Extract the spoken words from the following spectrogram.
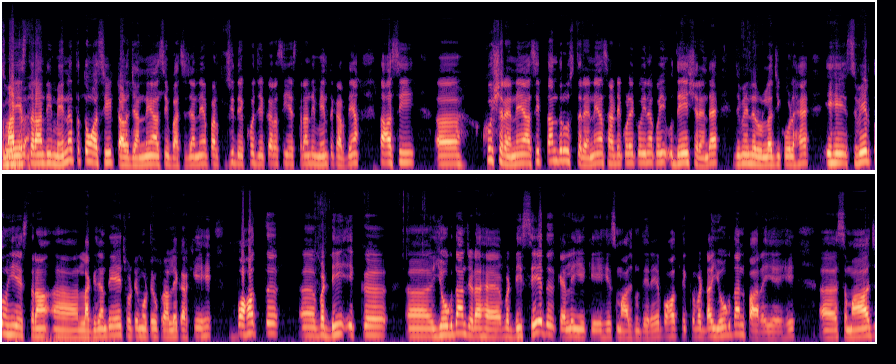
ਸੋ ਟਮਾਟਰ- ਇਸ ਤਰ੍ਹਾਂ ਦੀ ਮਿਹਨਤ ਤੋਂ ਅਸੀਂ ਟਲ ਜਾਂਦੇ ਹਾਂ ਅਸੀਂ ਬਚ ਜਾਂਦੇ ਹਾਂ ਪਰ ਤੁਸੀਂ ਦੇਖੋ ਜੇਕਰ ਅਸੀਂ ਇਸ ਤਰ੍ਹਾਂ ਦੀ ਮਿਹਨਤ ਕਰਦੇ ਹਾਂ ਤਾਂ ਅਸੀਂ ਖੁਸ਼ ਰਹਿੰਦੇ ਹਾਂ, ਅਸੀਂ ਤੰਦਰੁਸਤ ਰਹਿੰਦੇ ਹਾਂ, ਸਾਡੇ ਕੋਲੇ ਕੋਈ ਨਾ ਕੋਈ ਉਦੇਸ਼ ਰਹਿੰਦਾ ਜਿਵੇਂ ਨਰੂਲਾ ਜੀ ਕੋਲ ਹੈ, ਇਹ ਸਵੇਰ ਤੋਂ ਹੀ ਇਸ ਤਰ੍ਹਾਂ ਲੱਗ ਜਾਂਦੇ ਇਹ ਛੋਟੇ-ਮੋਟੇ ਉਪਰਾਲੇ ਕਰਕੇ ਇਹ ਬਹੁਤ ਵੱਡੀ ਇੱਕ ਯੋਗਦਾਨ ਜਿਹੜਾ ਹੈ, ਵੱਡੀ ਸੇਧ ਕਹਿ ਲਈਏ ਕਿ ਇਹ ਸਮਾਜ ਨੂੰ ਦੇ ਰਹੇ ਬਹੁਤ ਇੱਕ ਵੱਡਾ ਯੋਗਦਾਨ ਪਾ ਰਹੀ ਹੈ ਇਹ ਸਮਾਜ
